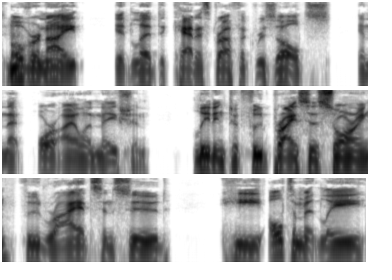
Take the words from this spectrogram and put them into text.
Mm-hmm. Overnight, it led to catastrophic results in that poor island nation, leading to food prices soaring, food riots ensued. He ultimately,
